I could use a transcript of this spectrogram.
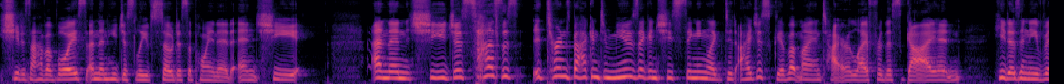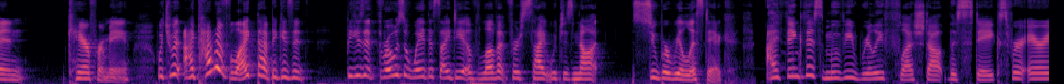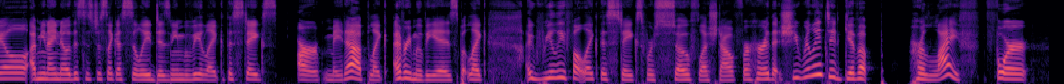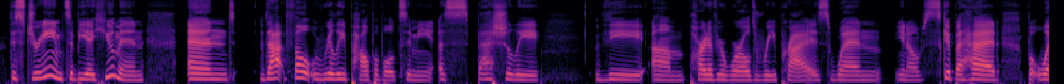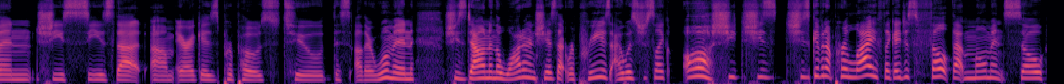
she does not have a voice, and then he just leaves so disappointed, and she and then she just has this it turns back into music and she's singing like did i just give up my entire life for this guy and he doesn't even care for me which was, i kind of like that because it because it throws away this idea of love at first sight which is not super realistic I think this movie really fleshed out the stakes for Ariel. I mean, I know this is just like a silly Disney movie. Like, the stakes are made up like every movie is but like i really felt like the stakes were so fleshed out for her that she really did give up her life for this dream to be a human. And that felt really palpable to me especially the um, part of your world reprise when you know skip ahead but when she sees that um, eric is proposed to this other woman she's down in the water and she has that reprise. I was just like oh she she's she's given up her life. Like i just felt that moment so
